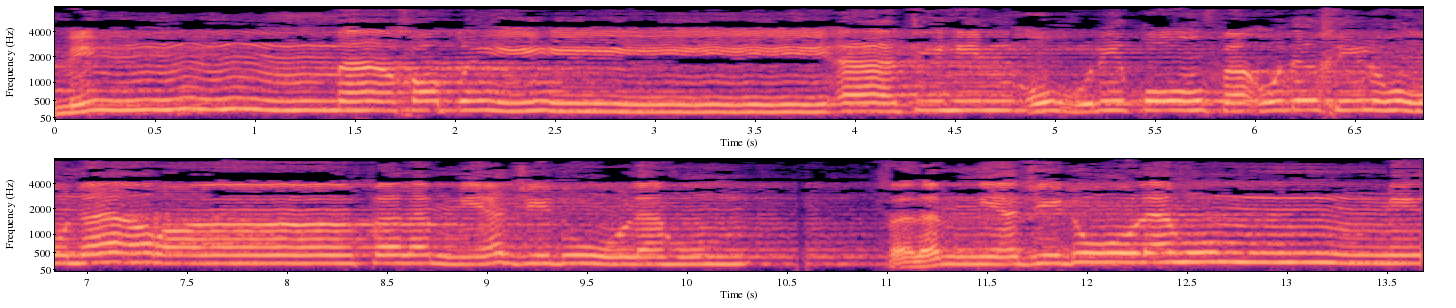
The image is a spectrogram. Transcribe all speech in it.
مما خطيئاتهم أغرقوا فأدخلوا نارا فلم يجدوا لهم فلم يجدوا لهم من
